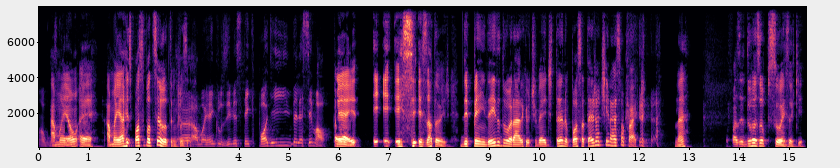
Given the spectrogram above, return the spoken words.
alguns. Amanhã é. Amanhã a resposta pode ser outra, inclusive. É, amanhã, inclusive, esse take pode envelhecer mal. É, esse, exatamente. Dependendo do horário que eu estiver editando, eu posso até já tirar essa parte, né? Vou fazer duas opções aqui.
